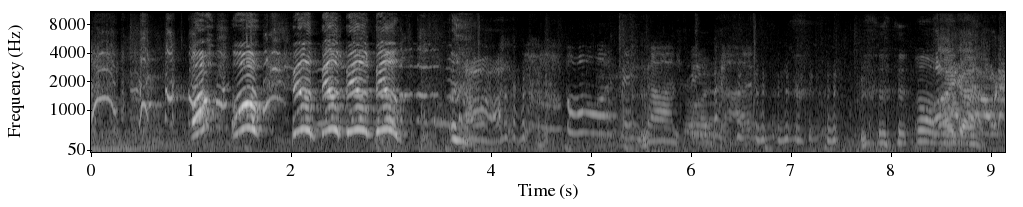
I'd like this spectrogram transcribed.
Oh, oh! Build, build, build, build! oh, thank God, thank God. Oh my god. No, no,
